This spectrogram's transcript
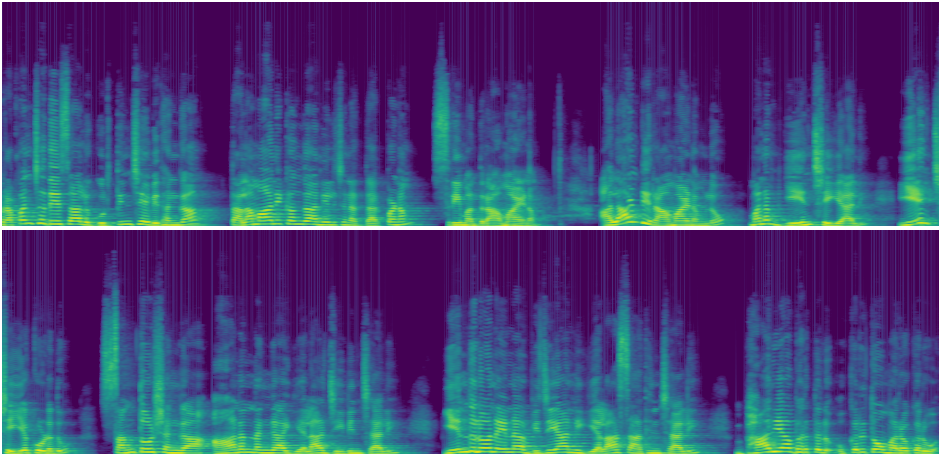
ప్రపంచ దేశాలు గుర్తించే విధంగా తలమానికంగా నిలిచిన దర్పణం శ్రీమద్ రామాయణం. అలాంటి రామాయణంలో మనం ఏం చెయ్యాలి ఏం చెయ్యకూడదు సంతోషంగా ఆనందంగా ఎలా జీవించాలి ఎందులోనైనా విజయాన్ని ఎలా సాధించాలి భార్యాభర్తలు ఒకరితో మరొకరు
